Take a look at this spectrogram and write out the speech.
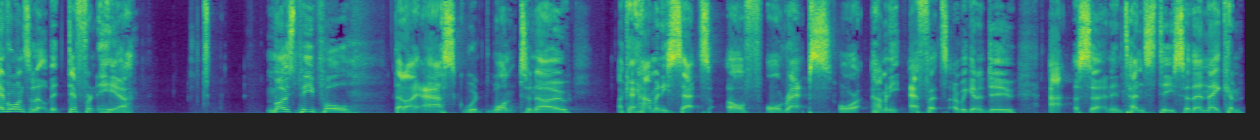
everyone's a little bit different here. Most people that I ask would want to know okay, how many sets of or reps or how many efforts are we going to do at a certain intensity? So then they can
